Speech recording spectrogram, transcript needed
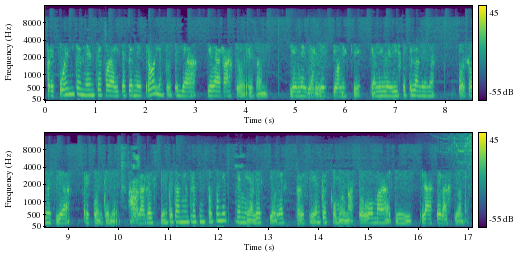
frecuentemente por ahí se penetró y entonces ya queda rastro de eso. Tiene ya lesiones que, a mí me dice que la nena fue sometida frecuentemente. Ahora reciente también presentó porque tenía lesiones recientes como hematoma y laceraciones.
